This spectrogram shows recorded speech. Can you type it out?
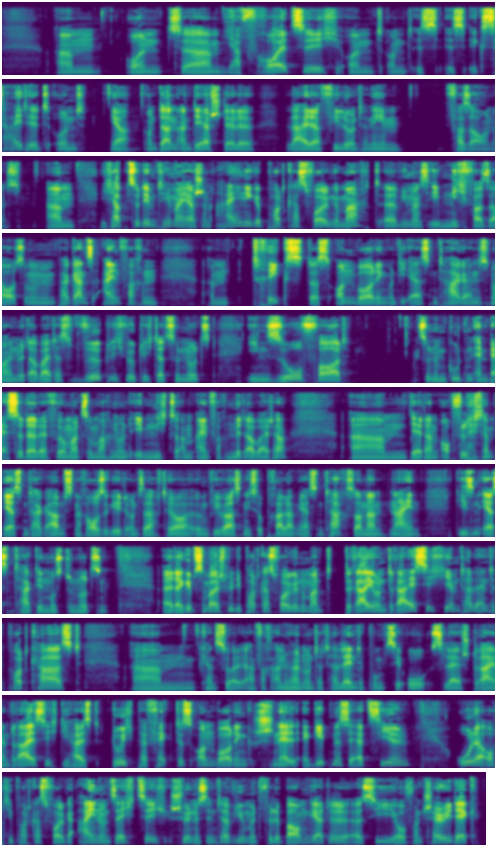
ähm, und ähm, ja, freut sich und, und ist, ist excited und ja, und dann an der Stelle leider viele Unternehmen versauen es. Ähm, ich habe zu dem Thema ja schon einige Podcast-Folgen gemacht, äh, wie man es eben nicht versaut, sondern mit ein paar ganz einfachen ähm, Tricks das Onboarding und die ersten Tage eines neuen Mitarbeiters wirklich, wirklich dazu nutzt, ihn sofort zu einem guten Ambassador der Firma zu machen und eben nicht zu einem einfachen Mitarbeiter, ähm, der dann auch vielleicht am ersten Tag abends nach Hause geht und sagt, ja, irgendwie war es nicht so prall am ersten Tag, sondern nein, diesen ersten Tag, den musst du nutzen. Äh, da gibt es zum Beispiel die Podcast-Folge Nummer 33 hier im Talente-Podcast. Ähm, kannst du einfach anhören unter talente.co slash 33. Die heißt durch perfektes Onboarding schnell Ergebnisse erzielen. Oder auch die Podcast-Folge 61, schönes Interview mit Philipp Baumgärtel, äh, CEO von CherryDeck.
